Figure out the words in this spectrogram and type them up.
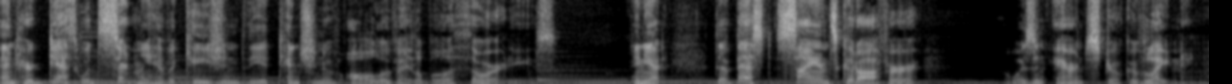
and her death would certainly have occasioned the attention of all available authorities. And yet, the best science could offer was an errant stroke of lightning.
